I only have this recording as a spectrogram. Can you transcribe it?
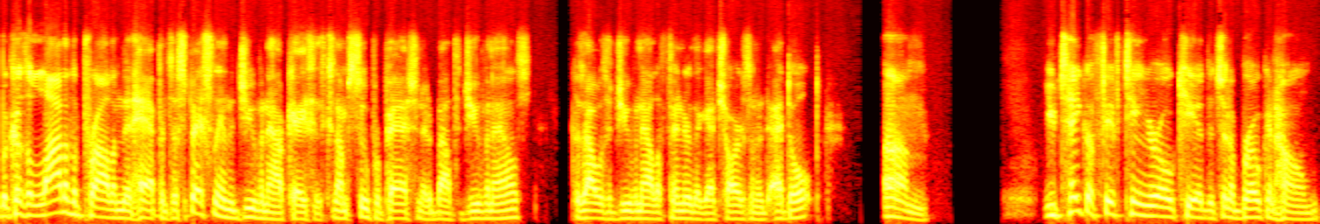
Because a lot of the problem that happens, especially in the juvenile cases, because I'm super passionate about the juveniles, because I was a juvenile offender that got charged as an adult. Um, you take a 15 year old kid that's in a broken home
